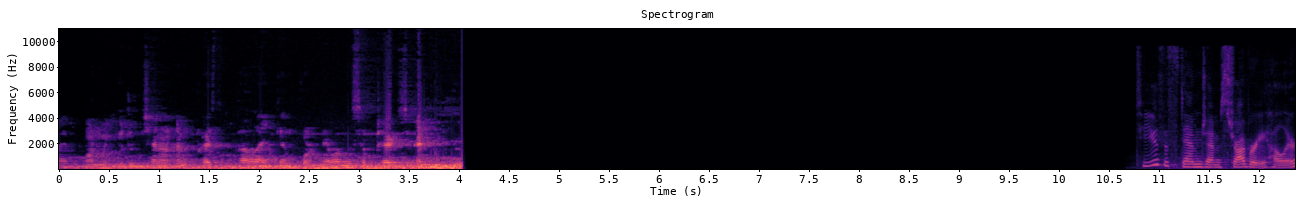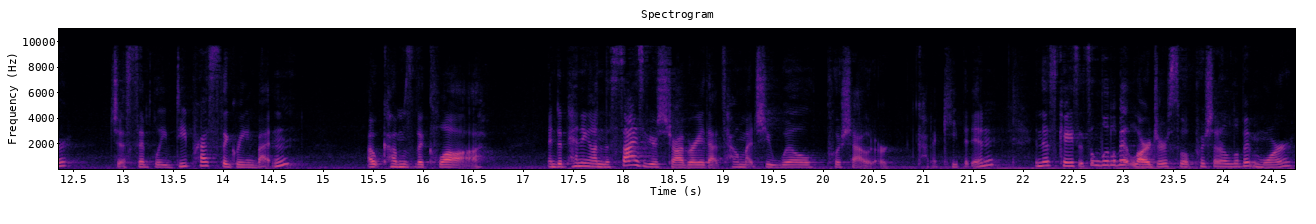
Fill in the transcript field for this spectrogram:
subscribe on my YouTube channel and press the bell icon for never miss updates and. To use a StemGem strawberry huller, just simply depress the green button, out comes the claw. And depending on the size of your strawberry, that's how much you will push out or kind of keep it in. In this case, it's a little bit larger, so we'll push it a little bit more,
